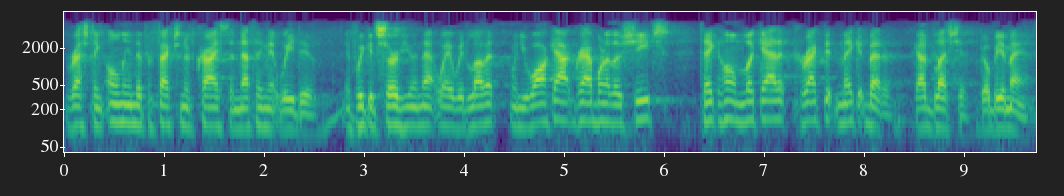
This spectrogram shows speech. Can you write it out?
resting only in the perfection of Christ and nothing that we do. If we could serve you in that way, we'd love it. When you walk out, grab one of those sheets Take it home, look at it, correct it, and make it better. God bless you. Go be a man.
